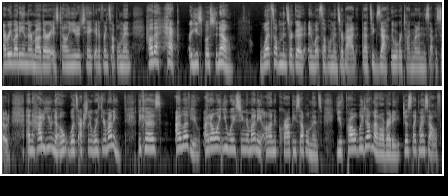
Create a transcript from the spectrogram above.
Everybody and their mother is telling you to take a different supplement. How the heck are you supposed to know? what supplements are good and what supplements are bad. That's exactly what we're talking about in this episode. And how do you know what's actually worth your money? Because I love you. I don't want you wasting your money on crappy supplements. You've probably done that already, just like myself.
